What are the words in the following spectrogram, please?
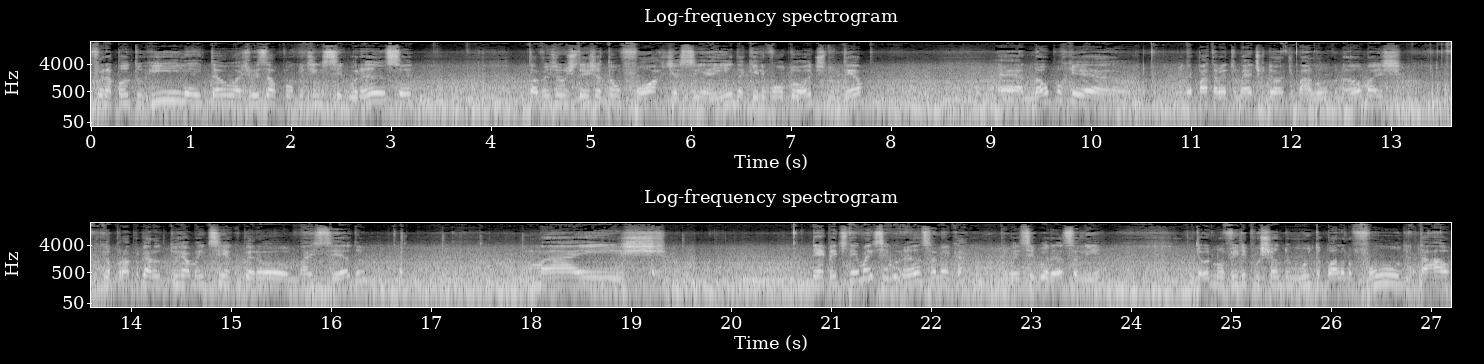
foi na panturrilha, então às vezes dá um pouco de insegurança. Talvez não esteja tão forte assim ainda, que ele voltou antes do tempo. É, não porque o departamento médico deu de maluco, não, mas porque o próprio garoto realmente se recuperou mais cedo. Mas de repente tem uma insegurança, né, cara? Tem uma insegurança ali. Então eu não vi ele puxando muito bola no fundo e tal.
